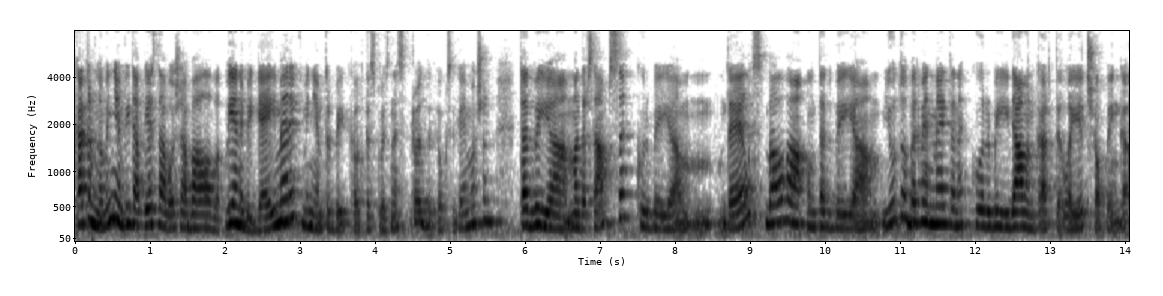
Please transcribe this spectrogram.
katram no viņiem bija tā piestāvošā balva. Vieni bija gameri, viņiem tur bija kaut kas, ko es nesaprotu, bet kaut kas ir gameošana. Tad bija Madars Apse, kur bija dēlis balvā, un tad bija YouTuber viena meitene, kur bija dāvana karte, lai iet shoppingā.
